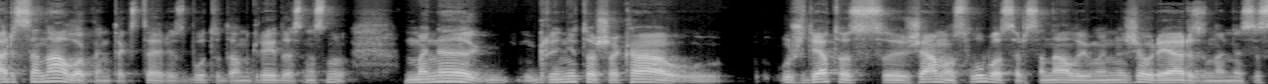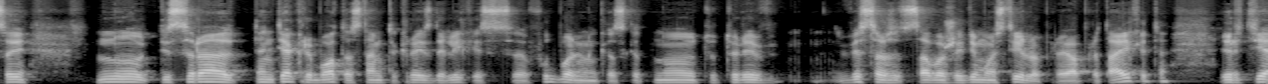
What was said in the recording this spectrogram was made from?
arsenalo kontekste, ar jis būtų downgrade'as, nes, nu, mane granito šaka uždėtos žemos lubos arsenalui mane žiauriai erzina, nes jisai, nu, jis yra ten tiek ribotas tam tikrais dalykais futbolininkas, kad, nu, tu turi visą savo žaidimo stilių prie jo pritaikyti ir tie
